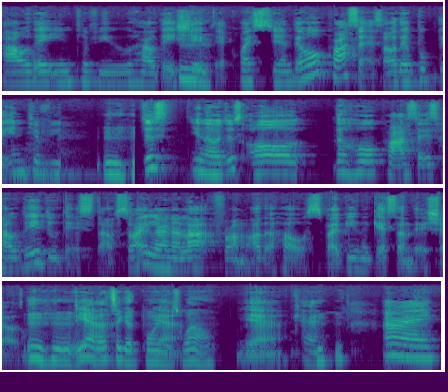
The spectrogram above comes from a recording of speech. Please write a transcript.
how they interview, how they shape mm. their question, the whole process, how they book the interview. Mm-hmm. Just, you know, just all the whole process, how they do their stuff. So I learn a lot from other hosts by being a guest on their shows. Mm-hmm. Yeah, yeah, that's a good point yeah. as well. Yeah. Okay. Mm-hmm. all right.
